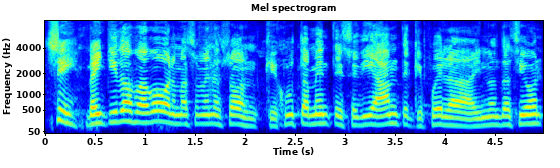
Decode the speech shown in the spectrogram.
Sí, 22 vagones más o menos son, que justamente ese día antes que fue la inundación,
